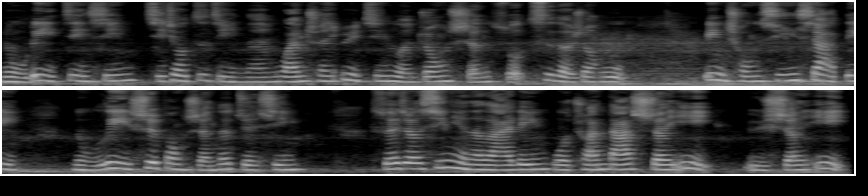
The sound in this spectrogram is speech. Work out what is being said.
努力尽心，祈求自己能完成玉经轮中神所赐的任务，并重新下定努力侍奉神的决心。随着新年的来临，我传达神意与神意、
